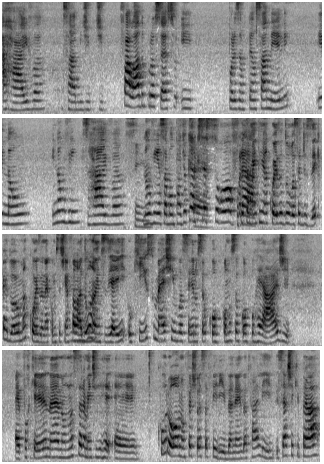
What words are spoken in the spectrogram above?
A raiva, sabe? De, de falar do processo e, por exemplo, pensar nele e não e não vir raiva, Sim. não vir essa vontade, eu quero que É. você sofra. Porque também tem a coisa do você dizer que perdoou é uma coisa, né? Como você tinha falado Uhum. antes. E aí, o que isso mexe em você, no seu corpo, como o seu corpo reage, é porque, né, não necessariamente é, curou, não fechou essa ferida, né? Ainda tá ali. E você acha que pra,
